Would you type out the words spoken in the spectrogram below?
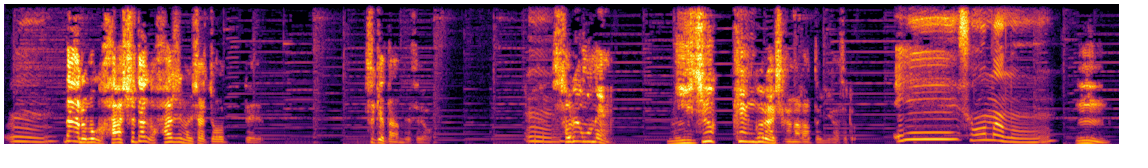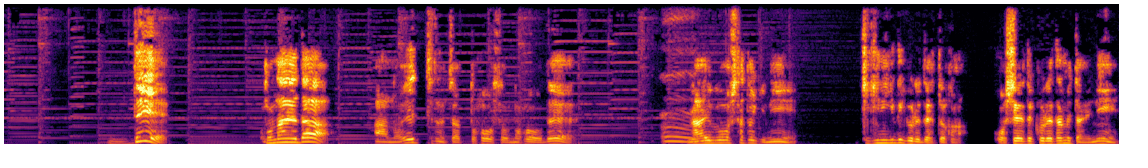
うん。だから僕、ハッシュタグはじめ社長ってつけたんですよ。うん。それもね、20件ぐらいしかなかった気がする。えー、そうなの？うん。で、この間、あの、エッチのチャット放送の方で、うん。ライブをした時に、聞きに来てくれた人が教えてくれたみたいに、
